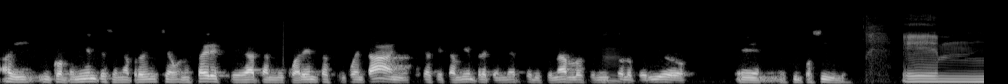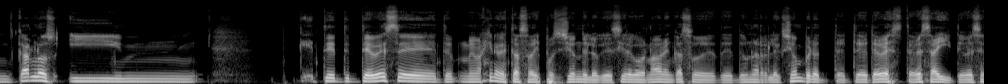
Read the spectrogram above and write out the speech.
hay inconvenientes en la provincia de Buenos Aires que datan de 40 o 50 años, o sea que también pretender solucionarlos en un mm. solo periodo eh, es imposible. Em, Carlos, y te, te, ves, eh, me imagino que estás a disposición de lo que decía el gobernador en caso de, una reelección, pero te, ves, te ves ahí, te ves,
